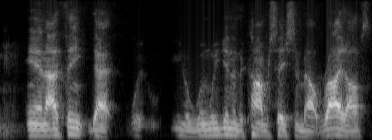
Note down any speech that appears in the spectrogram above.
Mhm. And I think that you know when we get into the conversation about write-offs,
